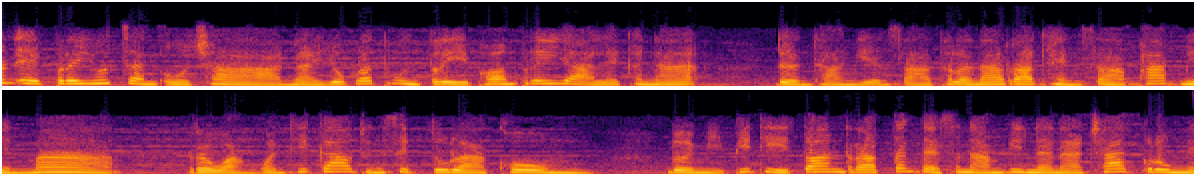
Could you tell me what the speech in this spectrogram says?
พลเอกประยุทธ์จันโอชา นายกรัฐมนตรีพร้อมภริยาและคณะ เดินทางเยือนสาธารณรัฐแห่งสหภาพเมียนมา ระหว่างวันที่ 9 ถึง 10 ตุลาคม โดยมีพิธีต้อนรับตั้งแต่สนามบินนานาชาติกรุงเน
